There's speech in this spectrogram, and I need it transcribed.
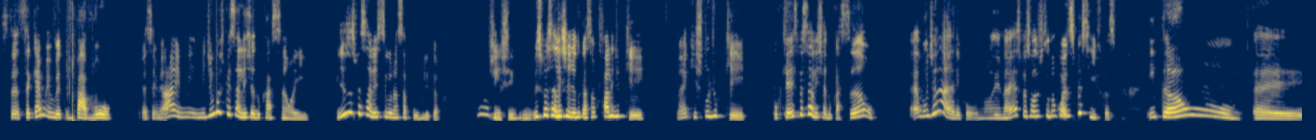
você quer me ver com pavor? É assim, ai, me, me diga um especialista de educação aí. Me diz um especialista de segurança pública. Não, gente, um especialista de educação que fale de quê? Né? Que estude o quê? Porque especialista em educação é muito genérico, né? As pessoas estudam coisas específicas. Então, é,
